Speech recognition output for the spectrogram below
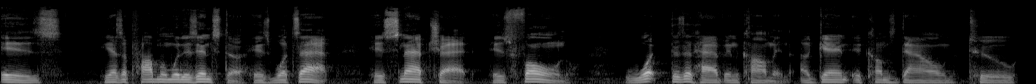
is he has a problem with his Insta, his WhatsApp, his Snapchat, his phone. What does it have in common? Again, it comes down to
